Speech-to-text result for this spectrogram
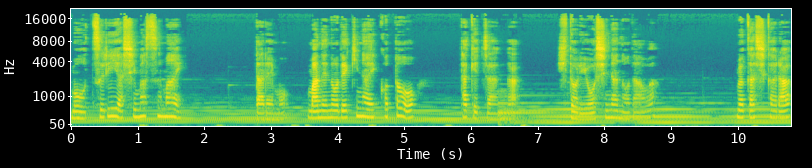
もう釣りやしますまい。誰も真似のできないことを、たけちゃんが一人推しなのだわ。昔から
